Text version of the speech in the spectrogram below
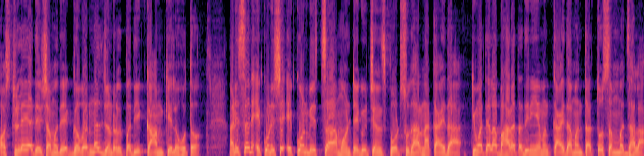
ऑस्ट्रेलिया या देशामध्ये गव्हर्नर जनरलपदी काम केलं होतं. आणि सन एकोणीसशे एकोणवीसचा मॉन्टेग्यू चेम्सफोर्ड सुधारणा कायदा किंवा त्याला भारत अधिनियमन कायदा म्हणतात तो संमत झाला.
